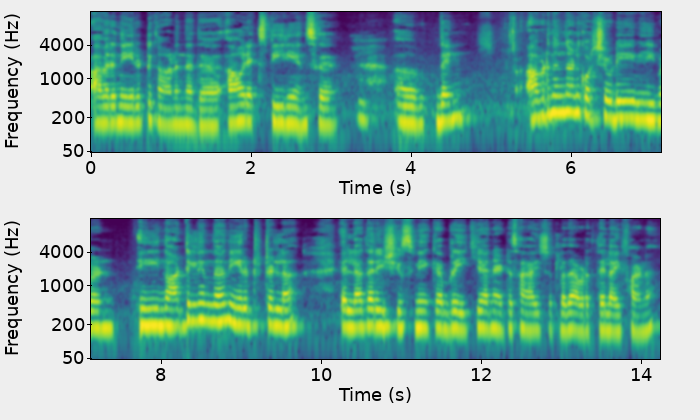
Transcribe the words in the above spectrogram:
അവരെ നേരിട്ട് കാണുന്നത് ആ ഒരു എക്സ്പീരിയൻസ് ദെൻ അവിടെ നിന്നാണ് കുറച്ചുകൂടി ഈവൺ ഈ നാട്ടിൽ നിന്ന് നേരിട്ടിട്ടുള്ള എല്ലാതരം ഇഷ്യൂസിനെയൊക്കെ ബ്രേക്ക് ചെയ്യാനായിട്ട് സഹായിച്ചിട്ടുള്ളത് അവിടുത്തെ ലൈഫാണ്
